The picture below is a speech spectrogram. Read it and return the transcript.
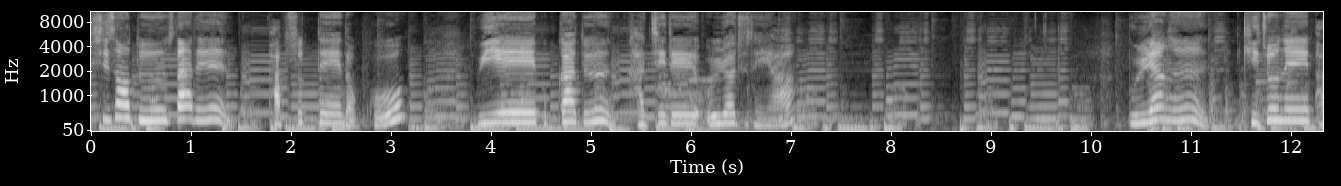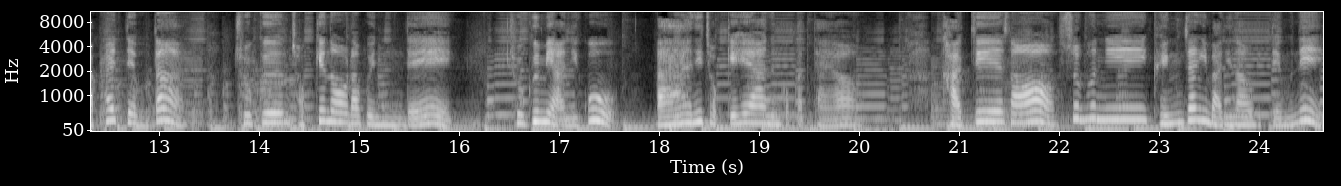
씻어둔 쌀은 밥솥에 넣고 위에 볶아둔 가지를 올려주세요. 물량은 기존에 밥할 때보다 조금 적게 넣으라고 했는데 조금이 아니고 많이 적게 해야 하는 것 같아요. 가지에서 수분이 굉장히 많이 나오기 때문에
